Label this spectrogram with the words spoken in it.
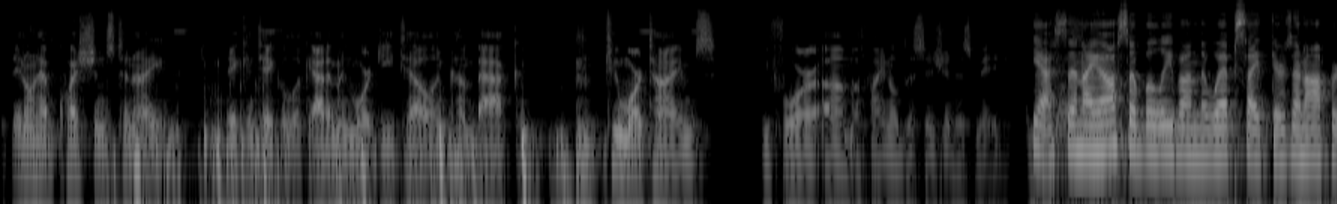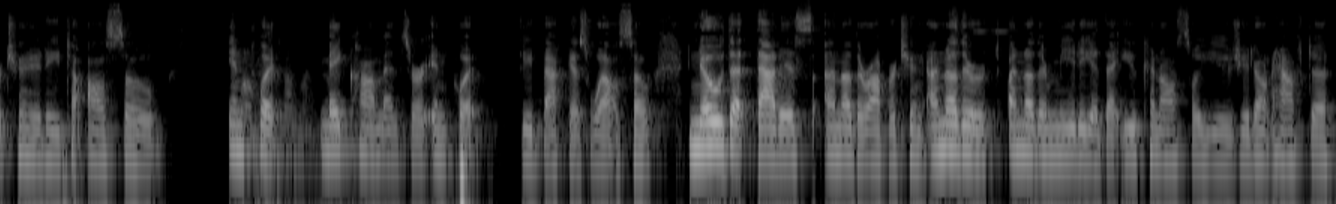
if they don't have questions tonight, they can take a look at them in more detail and come back two more times before um, a final decision is made. Yes, and I also believe on the website, there's an opportunity to also input, make comments or input feedback as well. So know that that is another opportunity, another, another media that you can also use. You don't have to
